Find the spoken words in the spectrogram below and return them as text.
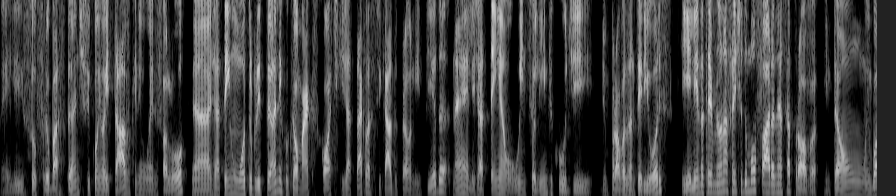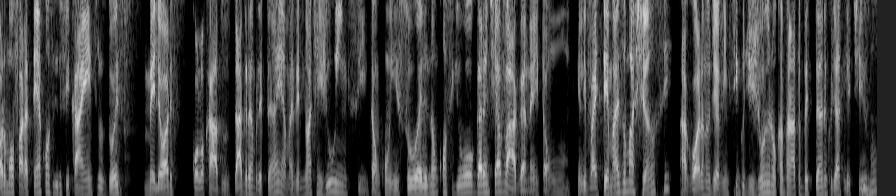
Ele sofreu bastante, ficou em oitavo, que nem o Wayne falou. Uh, já tem um outro britânico, que é o Mark Scott, que já está classificado para a Olimpíada, né? Ele já tem o índice olímpico de, de provas anteriores, e ele ainda terminou na frente do Mofara nessa prova. Então, embora o Mofara tenha conseguido ficar entre os dois melhores colocados da Grã-Bretanha, mas ele não atingiu o índice. Então, com isso, ele não conseguiu garantir a vaga, né? Então, ele vai ter mais uma chance agora no dia 25 de junho no Campeonato Britânico de Atletismo.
